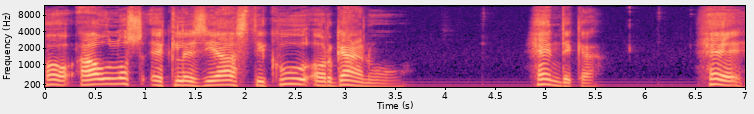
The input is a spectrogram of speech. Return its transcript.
Ο άουλος εκκλησιαστικού οργάνου. Χέντεκα. Χε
